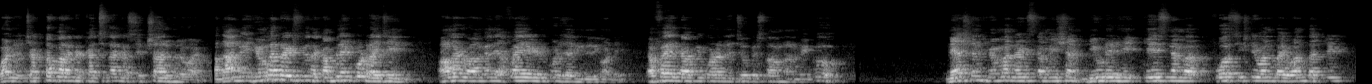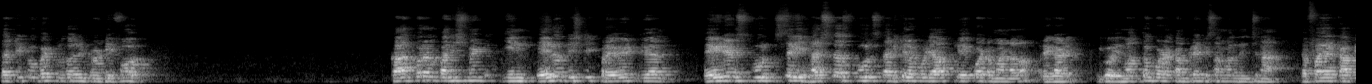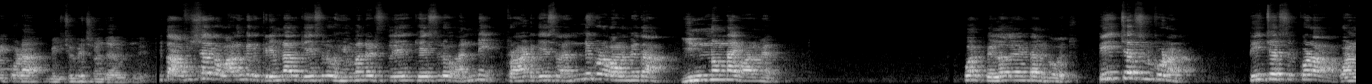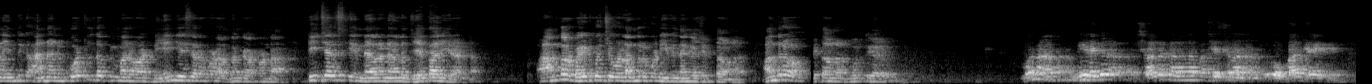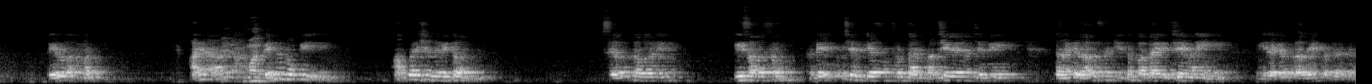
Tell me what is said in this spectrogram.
వాళ్ళు చట్టపరంగా ఖచ్చితంగా శిక్షార్హులు వాళ్ళు. దాని హ్యూమన్ రైట్స్ మీద కంప్లైంట్ కూడా రై చేయండి ఆల్రెడీ వాళ్ళ మీద ఎఫ్ఐఆర్ కూడా జరిగింది. ఇదిగోండి. ఎఫ్ఐఆర్ కాపీ కూడా నేను చూపిస్తా ఉన్నాను మీకు. National human rights commission New Delhi case number four sixty one by one thirty thirty two by two thousand twenty four corporal punishment in Eluru district private aided school Shri Harsha schools Tadikalapudi of Kekota మండలం regarding. ఇగో ఇది మొత్తం కూడా కంప్లైంట్కి సంబంధించిన FIR copy కూడా మీకు చూపించడం జరుగుతుంది. ఇంత అఫీషియల్గా వాళ్ళ మీద క్రిమినల్ కేసులు హ్యూమన్ రైట్స్ కేసులు అన్ని ఫ్రాడ్ కేసులు అన్ని కూడా వాళ్ళ మీద ఇన్ని ఉన్నాయి వాళ్ళ మీద. పిల్లలు ఏంటి అనుకోవచ్చు. టీచర్స్ కూడా అంట. టీచర్స్ కూడా వాళ్ళని ఎందుకు అన్నన్ని కోట్లు తప్పి మరి వాటిని ఏం చేశారో కూడా అర్థం కాకుండా టీచర్స్కి నెల నెల జీతాలు ఇవ్వరంట అందరూ బయటకు వచ్చే వాళ్ళందరూ కూడా ఈ విధంగా చెప్తా ఉన్నారు. అందరూ చెప్తా ఉన్నారు మూర్తి గారు. మొన్న మీ దగ్గర చాలా కాలంగా పనిచేస్తున్న ఉపాధ్యాయుడు పేరు అహ్మద్. ఆయన పేరు అహ్మద్. వెన్ను నొప్పి ఆపరేషన్ నిమిత్తం సెలవు కావాలి. ఈ సంవత్సరం అంటే వచ్చే విద్యా సంవత్సరం దాన్ని పనిచేయాలని చెప్పి దానికి రావాల్సిన జీతం బకాయి ఇచ్చేయమని మీ దగ్గర ప్రాధాన్యపడ్డాడు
